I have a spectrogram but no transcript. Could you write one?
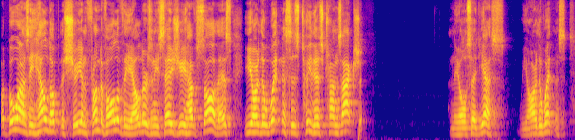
But Boaz, he held up the shoe in front of all of the elders and he says, You have saw this, you are the witnesses to this transaction. And they all said, Yes, we are the witnesses.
